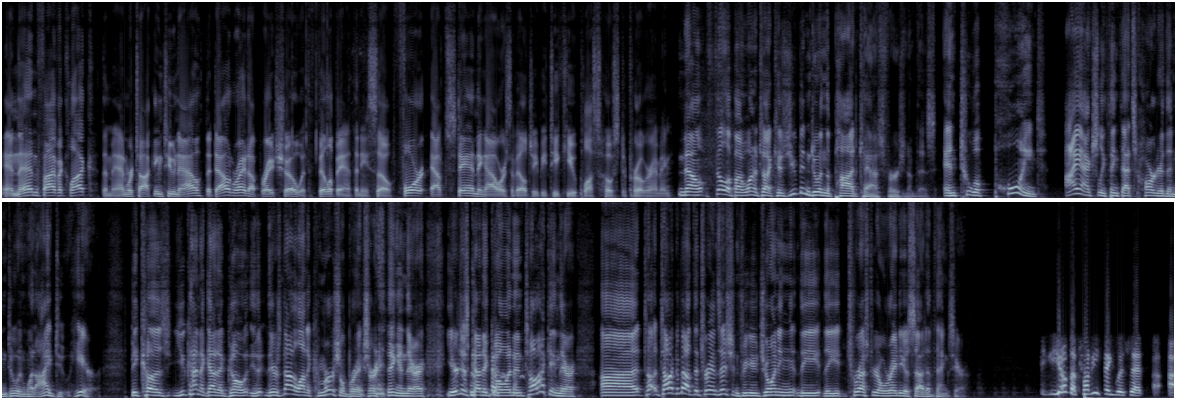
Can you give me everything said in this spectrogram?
And then five o'clock, the man we're talking to now, the Downright Upright Show with Philip Anthony. So four outstanding hours of LGBTQ plus hosted programming. Now, Philip, I want to talk because you've been doing the podcast version of this, and to a point, I actually think that's harder than doing what I do here because you kind of got to go. There's not a lot of commercial breaks or anything in there. You're just kind of going and talking there. Uh, t- talk about the transition for you joining the the terrestrial radio side of things here. You know, the funny thing was that uh,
